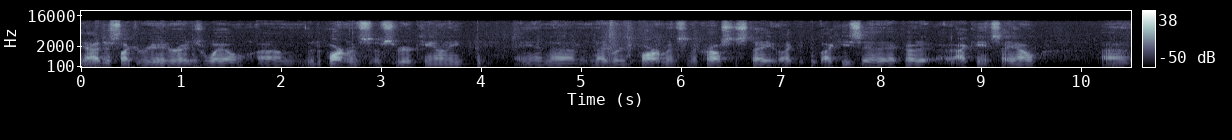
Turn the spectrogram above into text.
Yeah, I'd just like to reiterate as well, um, the departments of Sevier County and, um, neighboring departments and across the state, like, like he said, echoed it, I can't say how, uh,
